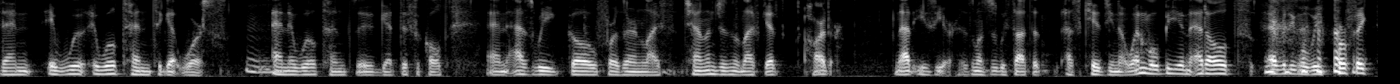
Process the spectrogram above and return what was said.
then it will it will tend to get worse, mm. and it will tend to get difficult. And as we go further in life, challenges in life get harder not easier. As much as we thought that as kids, you know, when we'll be an adult, everything will be perfect,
